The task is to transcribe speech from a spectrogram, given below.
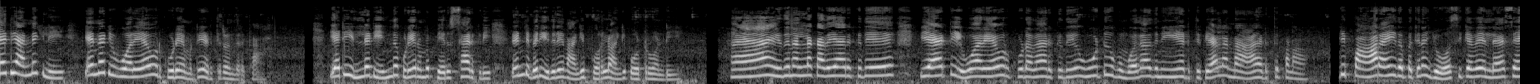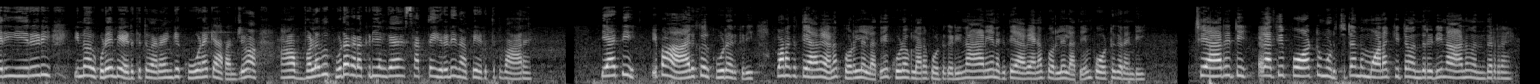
ஏடி அன்னைக்கு என்னடி ஒரே ஒரு கூடையை மட்டும் எடுத்துட்டு வந்திருக்கா? ஏடி இல்லடி இந்த கூடையை ரொம்ப பெருசா இருக்குடி. ரெண்டு பேரும் இதிலே வாங்கி பொருள் வாங்கி போட்டுருவோண்டி. ஆ இது நல்ல கதையா இருக்குது. ஏட்டி ஒரே ஒரு கூடை தான் இருக்குது. வீட்டுக்கு போகும்போது அது நீ எடுத்துப்பியா இல்லை நான் எடுத்துப்பனா? இப்படி பாரு இதை பற்றி நான் யோசிக்கவே இல்லை. சரி இருடி. இன்னொரு கூட போய் எடுத்துட்டு வரேன். இங்கே கூட கேப்பஞ்சம் அவ்வளவு கூட கிடக்குடியங்க சத்த இருடி நான் போய் எடுத்துட்டு வரேன். ஏட்டி இப்போ ஆருக்கு ஒரு கூட இருக்குடி. உனக்கு தேவையான பொருள் எல்லாத்தையும் கூடக்குள்ளார போட்டுக்கடி. நானே எனக்கு தேவையான பொருள் எல்லாத்தையும் போட்டுக்கிறேன்டி. சரிடி எல்லாத்தையும் போட்டு முடிச்சுட்டு அந்த முளைக்கிட்ட வந்துடுடி நானும் வந்துடுறேன்.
